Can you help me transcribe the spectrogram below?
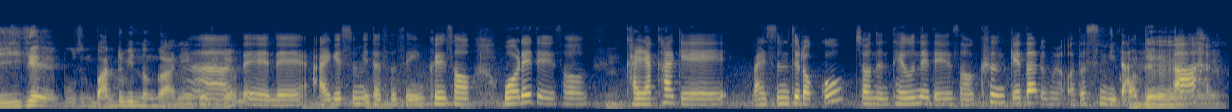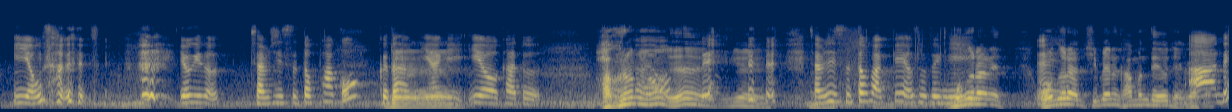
이게 무슨 만두 빚는 거 아니거든요. 아, 네, 네, 알겠습니다, 선생님. 그래서 월에 대해서 음. 간략하게 말씀드렸고, 저는 대운에 대해서 큰 깨달음을 얻었습니다. 아, 네. 아, 이 영상은 여기서 잠시 스톱하고 그 다음 네. 이야기 이어가도 아, 그럼요. 예. 네. 예. 잠시 스톱할게요, 선생님. 오늘 안에 네. 오늘 안 집에는 가면 돼요, 제가. 아, 네.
